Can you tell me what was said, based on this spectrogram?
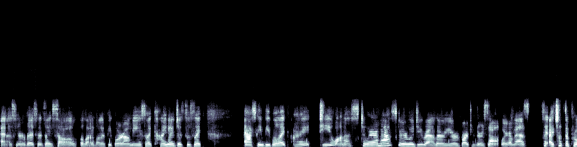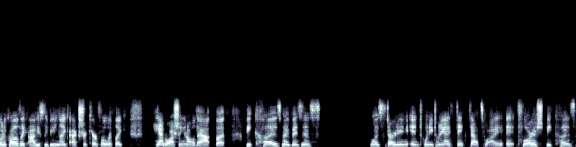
as nervous as I saw a lot of other people around me. So I kind of just was like, asking people like, all right, do you want us to wear a mask or would you rather your bartenders not wear a mask? So I took the protocol of like obviously being like extra careful with like hand washing and all that. But because my business was starting in 2020, I think that's why it flourished because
